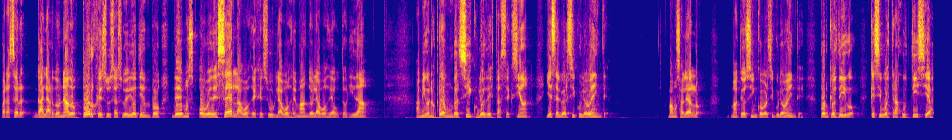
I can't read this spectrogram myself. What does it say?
para ser galardonados por Jesús a su debido tiempo, debemos obedecer la voz de Jesús, la voz de mando, la voz de autoridad. Amigo, nos queda un versículo de esta sección y es el versículo 20. Vamos a leerlo. Mateo 5, versículo 20. Porque os digo que si vuestra justicia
